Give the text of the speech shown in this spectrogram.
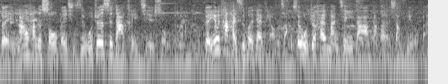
对，然后他的收费，其实我觉得是大家可以接受的啦，对，因为他还是会在调整，所以我觉得还蛮建议大家赶快来上第二班，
